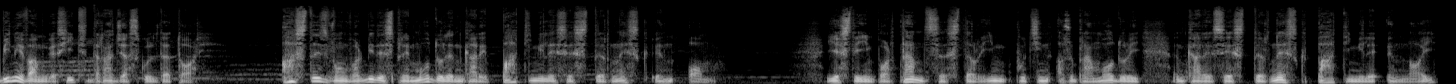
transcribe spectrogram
Bine v-am găsit, dragi ascultători! Astăzi vom vorbi despre modul în care patimile se stârnesc în om. Este important să stăruim puțin asupra modului în care se stârnesc patimile în noi,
